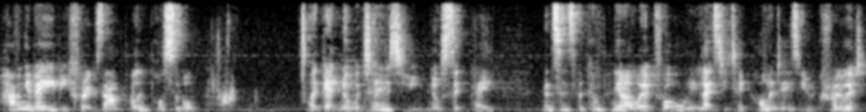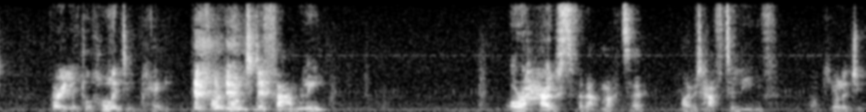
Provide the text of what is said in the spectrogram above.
having a baby, for example, impossible. I get no maternity leave, no sick pay, and since the company I work for only lets you take holidays, you accrue it, very little holiday pay. If I wanted a family, or a house for that matter, I would have to leave archaeology.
